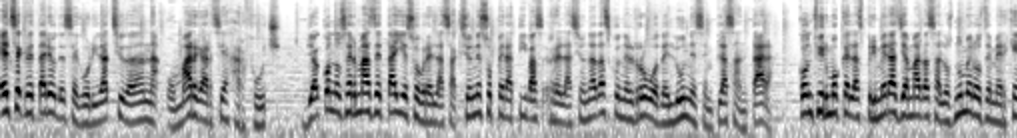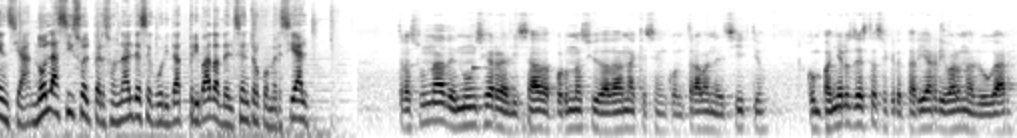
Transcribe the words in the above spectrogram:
El secretario de Seguridad Ciudadana Omar García Harfuch dio a conocer más detalles sobre las acciones operativas relacionadas con el robo del lunes en Plaza Antara. Confirmó que las primeras llamadas a los números de emergencia no las hizo el personal de seguridad privada del centro comercial. Tras una denuncia realizada por una ciudadana que se encontraba en el sitio, compañeros de esta secretaría arribaron al lugar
